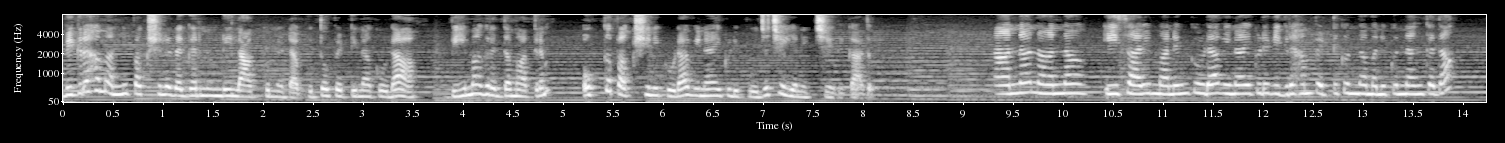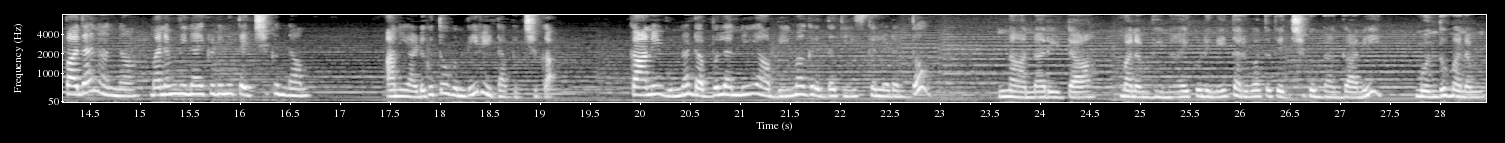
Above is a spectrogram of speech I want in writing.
విగ్రహం అన్ని పక్షుల దగ్గర నుండి లాక్కున్న డబ్బుతో పెట్టినా కూడా భీమాగ్రద్ద మాత్రం ఒక్క పక్షిని కూడా వినాయకుడి పూజ చెయ్యనిచ్చేది కాదు. నాన్న నాన్న ఈసారి మనం కూడా వినాయకుడి విగ్రహం పెట్టుకుందాం అనుకున్నాం కదా? పద నాన్న మనం వినాయకుడిని తెచ్చుకుందాం అని అడుగుతూ ఉంది రీటా పిచ్చుక. కానీ ఉన్న డబ్బులన్నీ ఆ భీమాగ్రద్ద తీసుకెళ్ళడంతో నాన్న రీటా మనం వినాయకుడిని తరువాత తెచ్చుకుందాం గాని ముందు మనం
